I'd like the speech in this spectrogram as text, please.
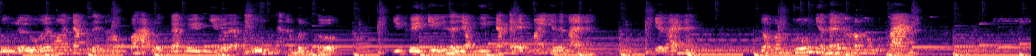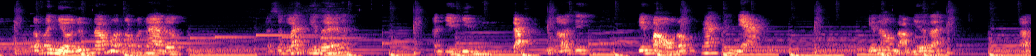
hương liệu với hóa chất thì nó không có hàm lượng caffeine nhiều là chị uống thấy nó bình thường nhưng khi chuyển sang dòng nguyên chất ép máy như thế này nè. Chị thấy này nó có xuống như thế nó không có tan. Nó phải nhờ nước nóng nó mới ra được. Nó xanh lách như thế đó. anh chị nhìn chặt thì nó chứ, cái màu nó cũng khác nó nhạt chứ nó không đậm như thế này. Đó.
